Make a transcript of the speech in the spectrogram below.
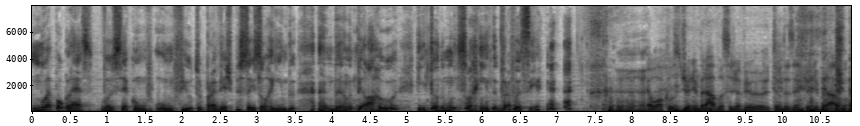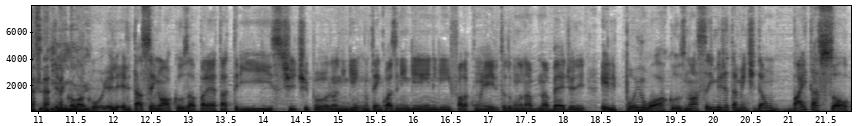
no Apple Glass, você com um filtro para ver as pessoas sorrindo, andando pela rua e todo mundo sorrindo para você. É o óculos de Johnny Bravo, você já viu? Tem um desenho de Johnny Bravo que ele coloca. Ele, ele tá sem óculos, a praia tá triste, tipo, ninguém, não tem quase ninguém, ninguém fala com ele, todo mundo na, na bad ali. Ele põe o óculos, nossa, imediatamente dá um baita sol,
